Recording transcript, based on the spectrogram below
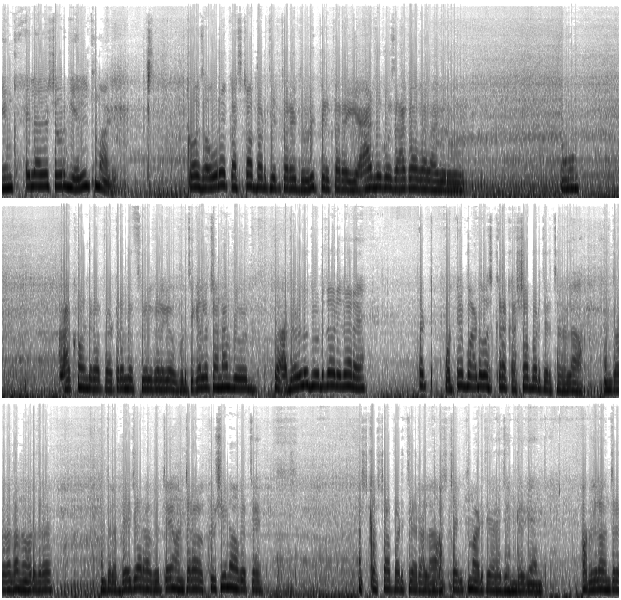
ನಿಮ್ಮ ಕೈಲಾದಷ್ಟು ಅವ್ರಿಗೆ ಹೆಲ್ಪ್ ಮಾಡಿ. ಬಿಕಾಸ್ ಅವರೇ ಕಷ್ಟಪಡ್ತಿರ್ತಾರೆ, ದುಡಿತಿರ್ತಾರೆ, ಯಾವುದಕ್ಕೂ ಸಾಕಾಗಲ್ಲಾಗಿರ್ಬೋದು. ಹಾಕೊಂಡಿರೋ ಪೆಟ್ರೋಲು ಫೀಲ್ಗಳಿಗೆ ಕೆಲವು ಚೆನ್ನಾಗಿ ದುಡ್ಡು ಅದರಲ್ಲೂ ದುಡ್ದವ್ರು ಇದ್ದಾರೆ ಬಟ್ ಹೊಟ್ಟೆ ಪಾಡಿಗೋಸ್ಕರ ಕಷ್ಟಪಡ್ತಿರ್ತಾರಲ್ಲ ಅಂತ ನೋಡಿದ್ರೆ. ಒಂಥರ ಬೇಜಾರಾಗುತ್ತೆ, ಒಂಥರ ಖುಷಿನೂ ಆಗುತ್ತೆ. ಅಷ್ಟು ಕಷ್ಟಪಡ್ತಿದಾರಲ್ಲ, ಅಷ್ಟು ಹೆಲ್ಪ್ ಮಾಡ್ತೀವಾರ ಜನರಿಗೆ ಅಂತ. ಅವ್ರಿಗೆಲ್ಲ ಒಂಥರ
